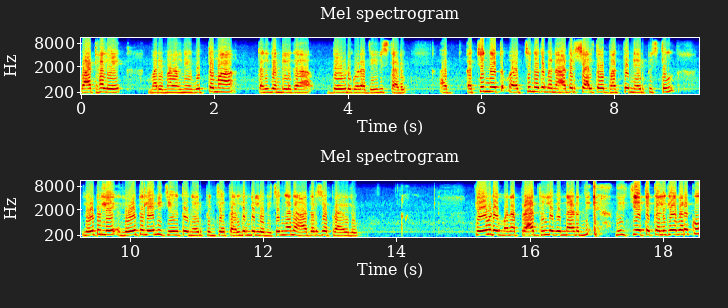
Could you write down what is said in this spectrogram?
పాఠాలే మరి మనల్ని ఉత్తమ తల్లిదండ్రులుగా దేవుడు కూడా దీవిస్తాడు అత్యున్నత అత్యున్నతమైన ఆదర్శాలతో భక్తి నేర్పిస్తూ లోటు లే లోటు లేని జీవితం నేర్పించే తల్లిదండ్రులు నిజంగానే ఆదర్శప్రాయులు. దేవుడు మన ప్రార్థనలు విన్నాడని నిశ్చయత కలిగే వరకు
